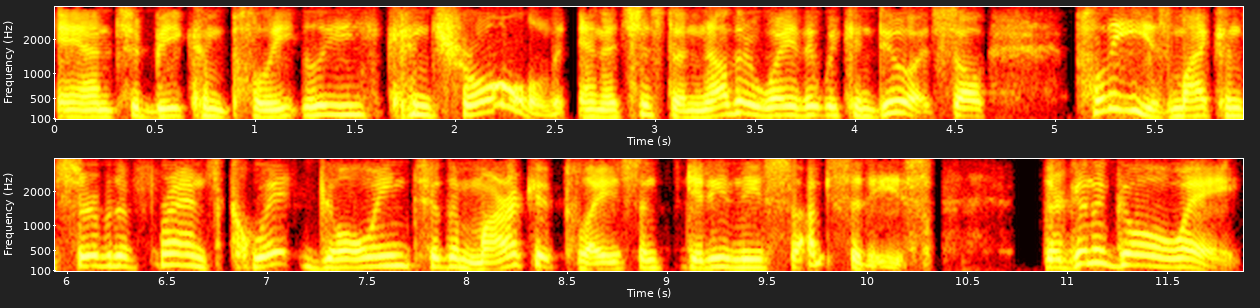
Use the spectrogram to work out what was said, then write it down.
and to be completely controlled. And it's just another way that we can do it. So please, my conservative friends, quit going to the marketplace and getting these subsidies. They're going to go away.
